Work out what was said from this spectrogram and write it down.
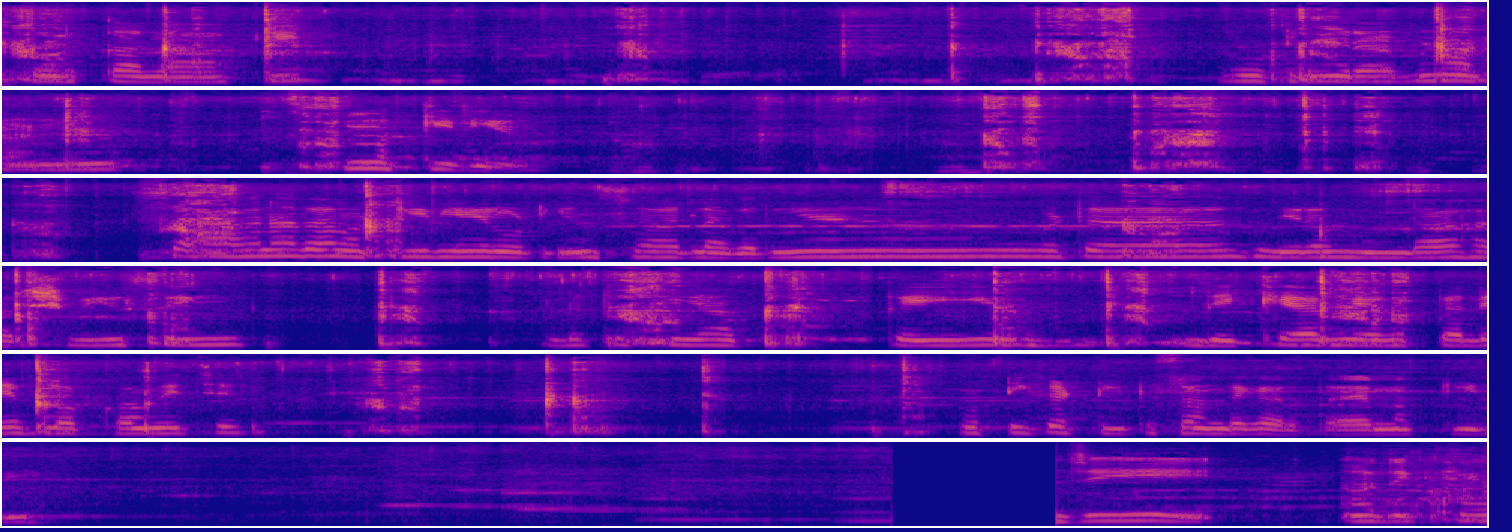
ਤੜਕਾ ਲਾ ਕੇ ਰੋਟੀਆਂ ਰਾ ਬਣਾ ਲੈਣੀਆਂ, ਮੱਕੀ ਦੀਆਂ। ਸਾਗ ਨਾਲ ਤਾਂ ਮੱਕੀ ਦੀਆਂ ਰੋਟੀਆਂ ਸਵਾਦ ਲੱਗਦੀਆਂ ਬਟ ਮੇਰਾ ਮੁੰਡਾ ਹਰਸ਼ਵੀਰ ਸਿੰਘ, ਜਿਹੜਾ ਤੁਸੀਂ ਆਪ ਕਈ ਦੇਖਿਆ ਵੀ ਅਗਰ ਪਹਿਲੇ ਵਲੋਗਾਂ ਵਿੱਚ ਰੋਟੀ ਘੱਟੀ ਪਸੰਦ ਕਰਦਾ ਹੈ ਮੱਕੀ ਦੀ। ਜੀ ਆ ਦੇਖੋ,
